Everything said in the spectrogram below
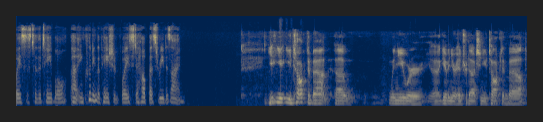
voices to the table uh, including the patient voice to help us redesign. You, you, you talked about uh, when you were uh, giving your introduction, you talked about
